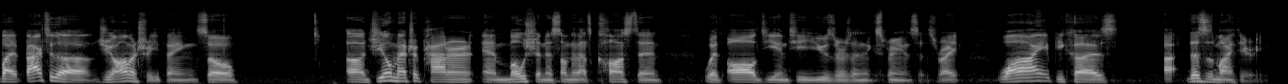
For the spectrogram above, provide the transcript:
but back to the geometry thing so uh, geometric pattern and motion is something that's constant with all dmt users and experiences right why because uh, this is my theory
